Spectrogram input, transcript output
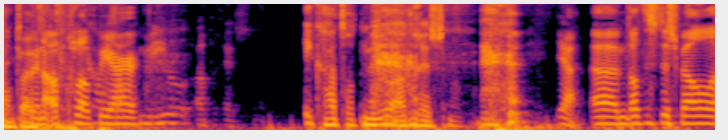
ik ben afgelopen jaar... Ik had dat mailadres nog. ja, um, dat is dus wel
